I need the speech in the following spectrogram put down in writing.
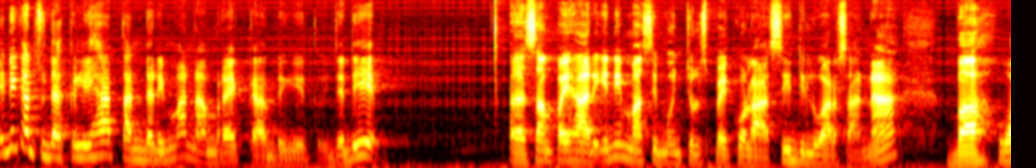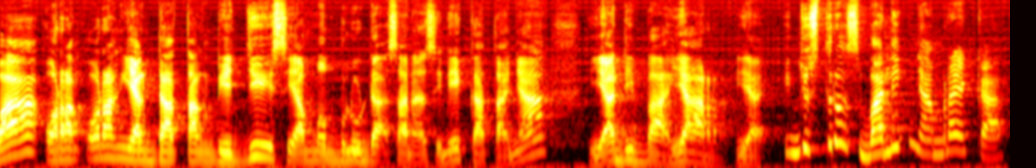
Ini kan sudah kelihatan dari mana mereka begitu. Jadi Eh, sampai hari ini masih muncul spekulasi di luar sana bahwa orang-orang yang datang di JIS yang membeludak sana sini katanya ya dibayar ya justru sebaliknya mereka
